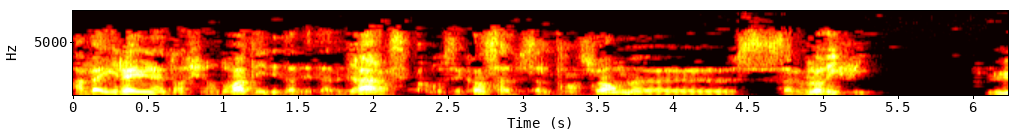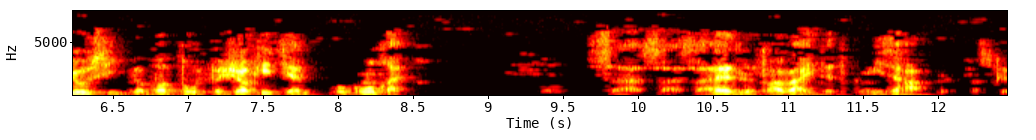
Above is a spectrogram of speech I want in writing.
Ah ben il a une intention droite, il est en état de grâce, par conséquent ça, le transforme, euh, ça le glorifie. Lui aussi, il n'y a pas de pauvre pécheur qui tienne, au contraire. Ça, ça, ça aide le travail d'être misérable, parce que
